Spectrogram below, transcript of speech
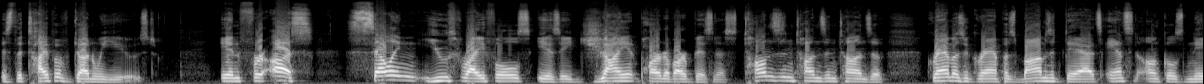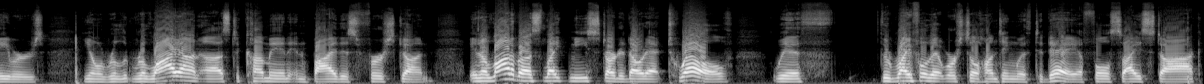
is the type of gun we used. And for us, selling youth rifles is a giant part of our business. Tons and tons and tons of grandmas and grandpas, moms and dads, aunts and uncles, neighbors, you know, re- rely on us to come in and buy this first gun. And a lot of us, like me, started out at 12 with the rifle that we're still hunting with today, a full size stock,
